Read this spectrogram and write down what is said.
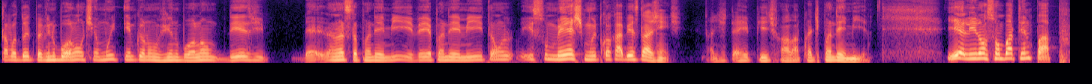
tava doido pra vir no bolão, tinha muito tempo que eu não vinha no bolão, desde é, antes da pandemia, veio a pandemia, então isso mexe muito com a cabeça da gente. A gente até arrepia de falar por causa de pandemia. E ali nós fomos batendo papo.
